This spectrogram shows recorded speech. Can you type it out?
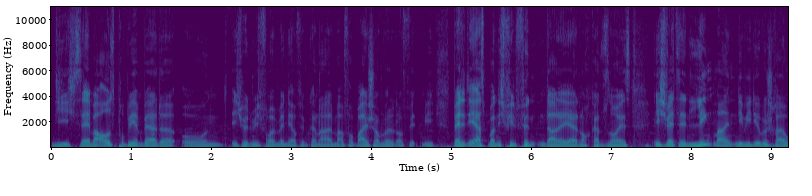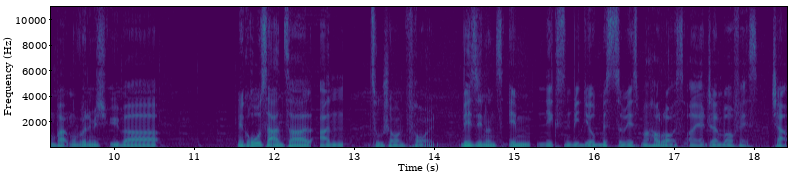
die ich selber ausprobieren werde. Und ich würde mich freuen, wenn ihr auf dem Kanal mal vorbeischauen würdet auf Vidme. Werdet ihr erstmal nicht viel finden, da der ja noch ganz neu ist. Ich werde den Link mal in die Videobeschreibung packen und würde mich über eine große Anzahl an Zuschauern freuen. Wir sehen uns im nächsten Video. Bis zum nächsten Mal. Haut raus, euer Jumbo Face. Ciao.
